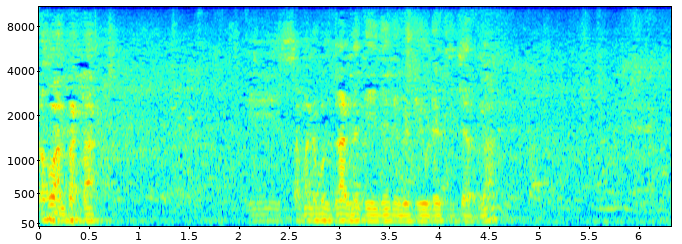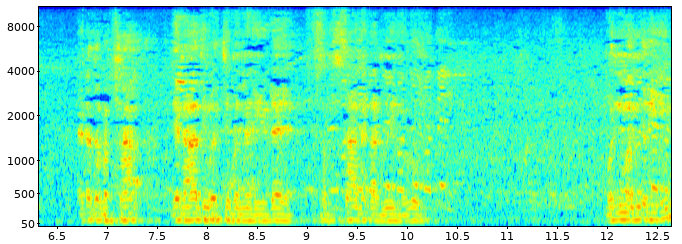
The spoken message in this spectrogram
ബഹുമാനപ്പെട്ട ഈ സമരം ഉദ്ഘാടനം ചെയ്യുന്നതിന് വേണ്ടി ഇവിടെ എത്തിച്ചേർന്ന ഇടതുപക്ഷ ജനാധിപത്യ മുന്നണിയുടെ സംസ്ഥാന കൺവീനറും മുൻ മന്ത്രിയും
